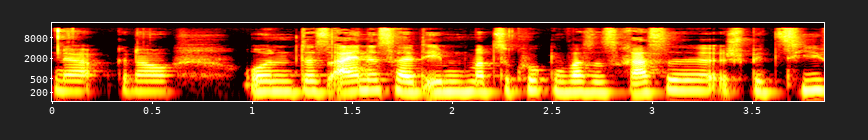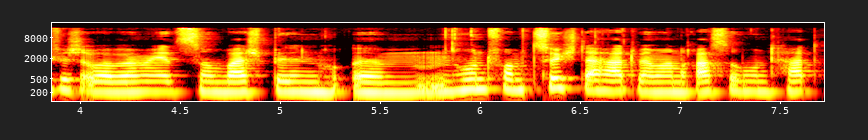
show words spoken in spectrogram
Ja, genau. Und das eine ist halt eben mal zu gucken, was ist rassespezifisch, aber wenn man jetzt zum Beispiel einen, ähm, einen Hund vom Züchter hat, wenn man einen Rassehund hat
